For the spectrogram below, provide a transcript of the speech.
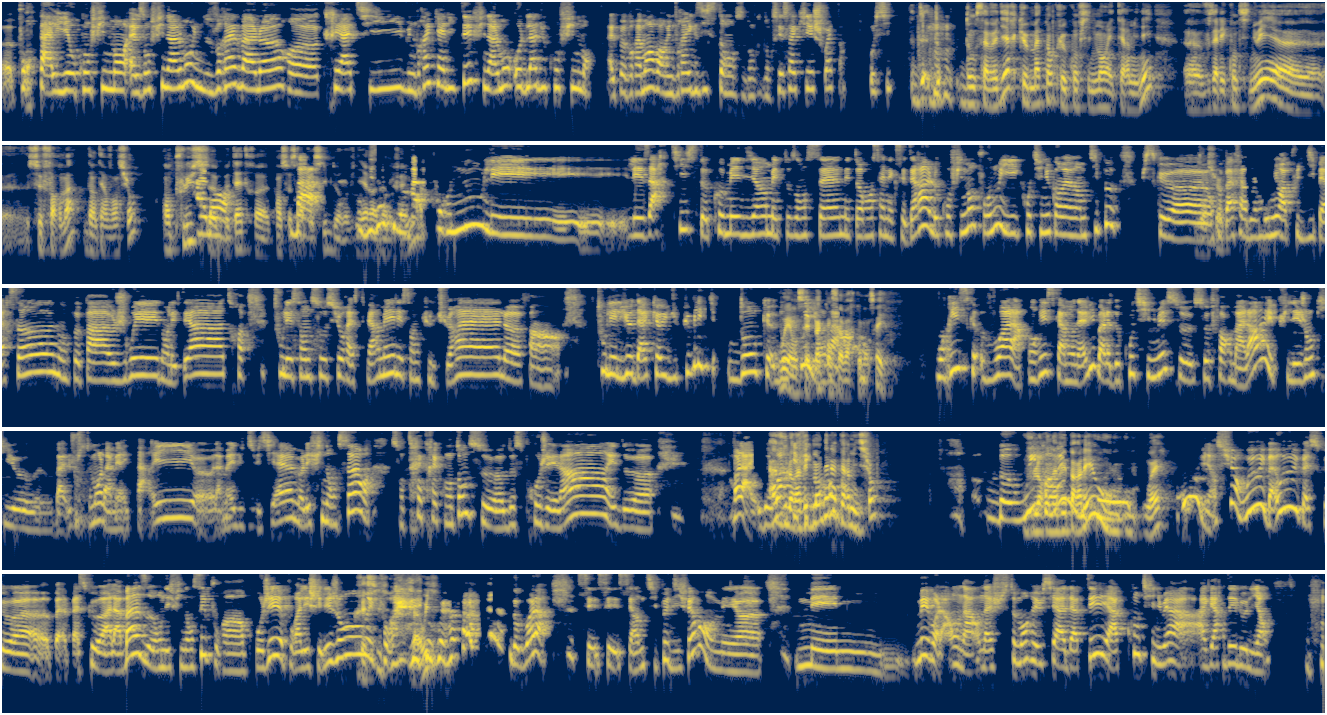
euh, pour pallier au confinement. Elles ont finalement une vraie valeur euh, créative, une vraie qualité finalement au-delà du confinement. Elles peuvent vraiment avoir une vraie existence. Donc, donc c'est ça qui est chouette hein, aussi. donc, ça veut dire que maintenant que le confinement est terminé, vous allez continuer ce format d'intervention? En plus, peut-être quand ce sera bah, possible de revenir dans les familles. Bah, pour nous, les les, artistes, comédiens, metteurs en scène, metteurs en scène, etc. Le confinement, pour nous, il continue quand même un petit peu, puisque euh, on peut pas faire des réunions à plus de 10 personnes, on peut pas jouer dans les théâtres, tous les centres sociaux restent fermés, les centres culturels, enfin tous les lieux d'accueil du public. Donc, oui, on ne sait pas quand ça va recommencer on risque, voilà, on risque à mon avis bah, de continuer ce, format-là. Et puis les gens qui, euh, bah, justement, la mairie de Paris, euh, la mairie du 18e, les financeurs sont très très contents de ce, de ce projet-là et de euh, voilà. ah, vous leur avez demandé la permission? Bah, oui, Vous leur en avez parlé ou, ouais? oui, bien sûr, oui, oui, bah oui, parce que bah, parce que à la base, on est financé pour un projet pour aller chez les gens et pour. Bah oui. Donc voilà, c'est un petit peu différent, mais euh, mais mais voilà, on a on a justement réussi à adapter et à continuer à, garder le lien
